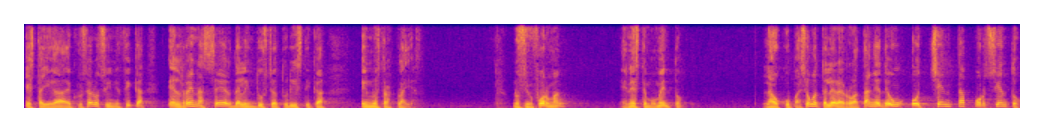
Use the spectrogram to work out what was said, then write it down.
esta llegada de cruceros significa el renacer de la industria turística en nuestras playas. Nos informan, en este momento, la ocupación hotelera de Roatán es de un 80%.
